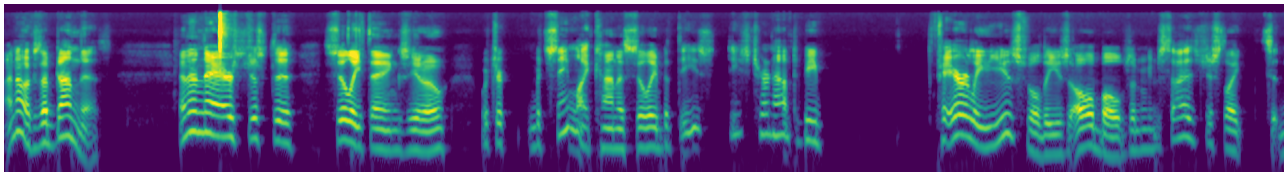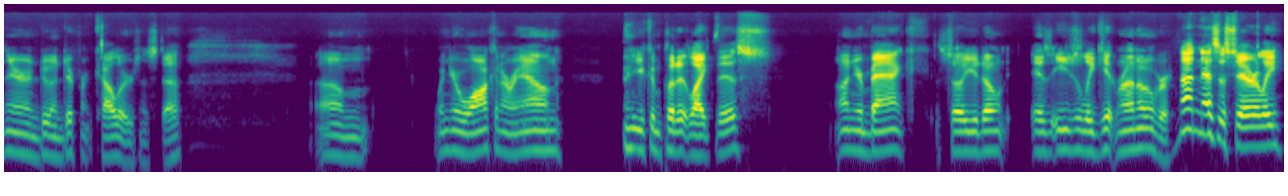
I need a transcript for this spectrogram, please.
I know because i've done this. And then there's just the silly things you know which are which seem like kind of silly but these these turn out to be fairly useful these old bulbs i mean besides just like sitting there and doing different colors and stuff um, when you're walking around you can put it like this on your back so you don't as easily get run over. Not necessarily.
